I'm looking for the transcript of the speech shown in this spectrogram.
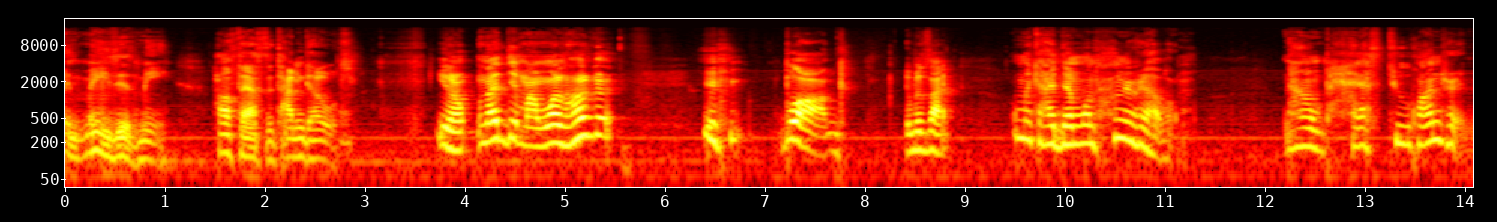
it amazes me how fast the time goes. You know, when I did my 100 blog, it was like, oh my god, I done 100 of them. Now I'm past 200.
